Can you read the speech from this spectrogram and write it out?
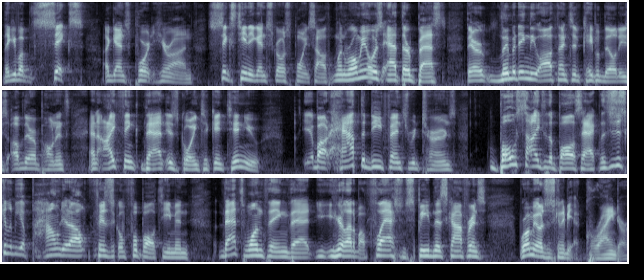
They gave up six against Port Huron, 16 against Grosse Pointe South. When Romeo is at their best, they're limiting the offensive capabilities of their opponents, and I think that is going to continue. About half the defense returns. Both sides of the ball sack. This is just going to be a pounded out physical football team, and that's one thing that you hear a lot about flash and speed in this conference. Romeo is just going to be a grinder.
